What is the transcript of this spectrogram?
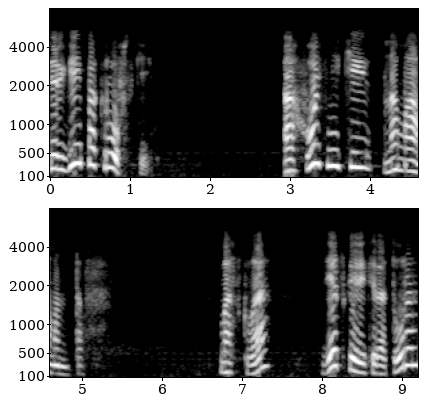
Сергей Покровский. Охотники на мамонтов. Москва. Детская литература.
